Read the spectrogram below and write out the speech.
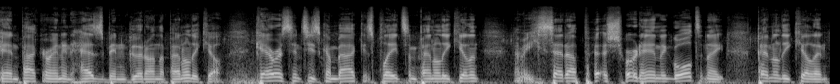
and Pakarinen has been good on the penalty kill. Khaira, since he's come back, has played some penalty killing. I mean, he set up a shorthanded goal tonight, penalty killing.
